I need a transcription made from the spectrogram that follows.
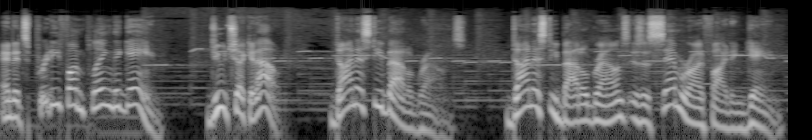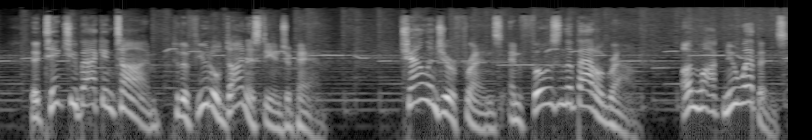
and it's pretty fun playing the game. Do check it out. Dynasty Battlegrounds Dynasty Battlegrounds is a samurai fighting game that takes you back in time to the feudal dynasty in Japan. Challenge your friends and foes in the battleground, unlock new weapons,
